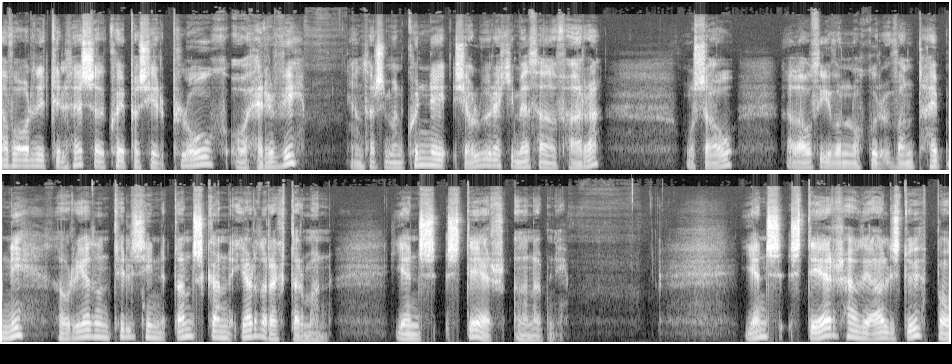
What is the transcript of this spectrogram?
hafa orðið til þess að kaupa sér plóg og herfi en þar sem hann kunni sjálfur ekki með það að fara og sá að á því var nokkur vandhæfni þá réðan til sín danskan jarðaræktarmann Jens Ster að nafni. Jens Ster hafði alist upp á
